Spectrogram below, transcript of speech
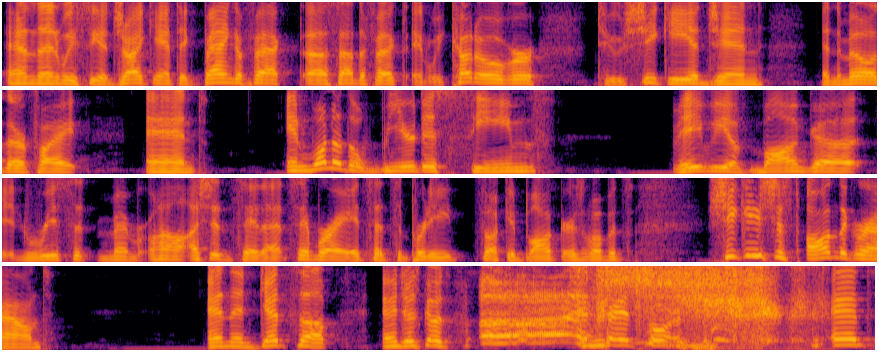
And then we see a gigantic bang effect, uh, sound effect, and we cut over to Shiki and Jin in the middle of their fight. And in one of the weirdest scenes maybe of manga in recent memory. Well, I shouldn't say that. Samurai 8 had some pretty fucking bonkers moments. Shiki's just on the ground and then gets up and just goes, ah, and transforms. and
